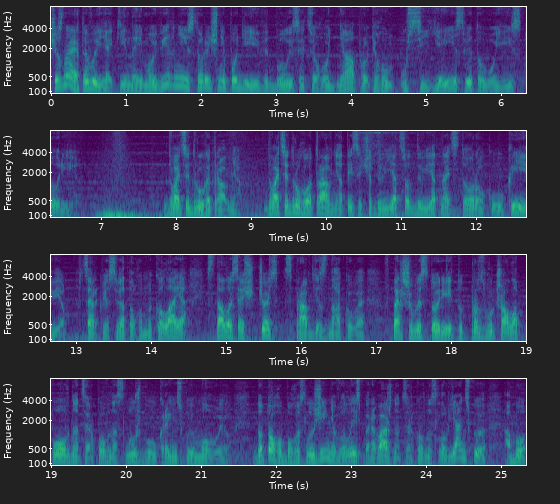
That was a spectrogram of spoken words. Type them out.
Чи знаєте ви, які неймовірні історичні події відбулися цього дня протягом усієї світової історії? 22 травня. 22 травня 1919 року у Києві в церкві Святого Миколая сталося щось справді знакове. Вперше в історії тут прозвучала повна церковна служба українською мовою. До того богослужіння велись переважно церковнослов'янською або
